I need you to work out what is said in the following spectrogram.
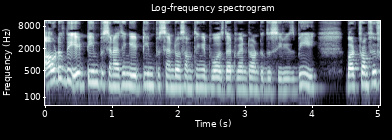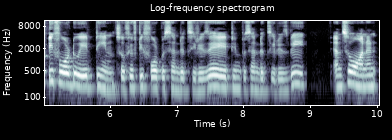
out of the 18%, I think 18% or something it was that went on to the Series B. But from 54 to 18, so 54% did Series A, 18% did Series B, and so on. And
